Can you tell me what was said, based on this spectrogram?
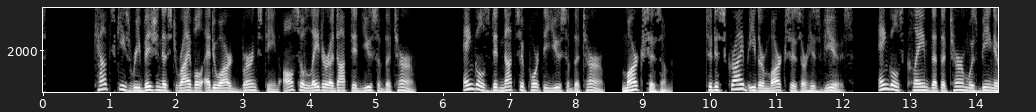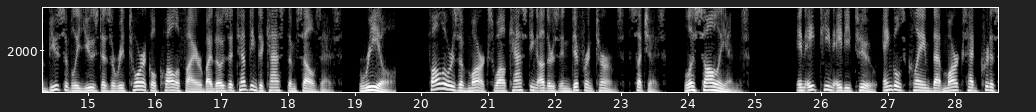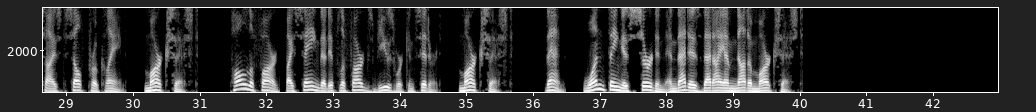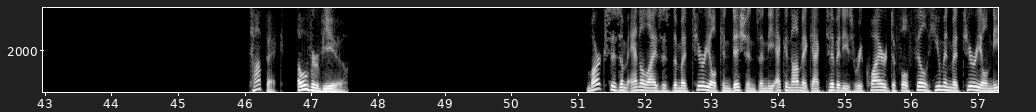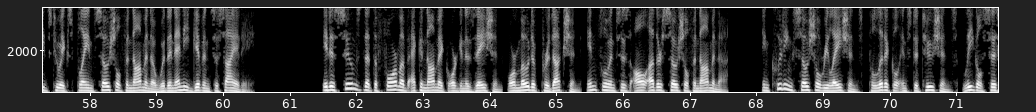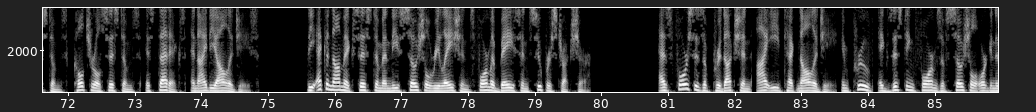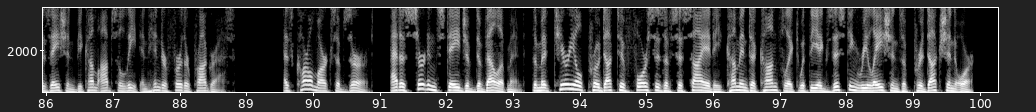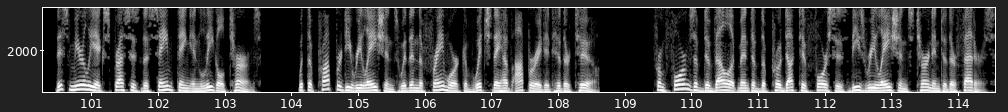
Kautsky's revisionist rival Eduard Bernstein also later adopted use of the term. Engels did not support the use of the term «Marxism» to describe either Marx's or his views. Engels claimed that the term was being abusively used as a rhetorical qualifier by those attempting to cast themselves as «real» followers of Marx while casting others in different terms, such as «Lassalleans». In 1882, Engels claimed that Marx had criticized self-proclaimed «Marxist» Paul Lafargue, by saying that if Lafargue's views were considered «Marxist», then «one thing is certain and that is that I am not a Marxist». Overview Marxism analyzes the material conditions and the economic activities required to fulfill human material needs to explain social phenomena within any given society. It assumes that the form of economic organization, or mode of production, influences all other social phenomena—including social relations, political institutions, legal systems, cultural systems, aesthetics, and ideologies. The economic system and these social relations form a base and superstructure. As forces of production, i.e. technology, improve, existing forms of social organization become obsolete and hinder further progress. As Karl Marx observed, at a certain stage of development, the material productive forces of society come into conflict with the existing relations of production or—this merely expresses the same thing in legal terms, with the property relations within the framework of which they have operated hitherto. From forms of development of the productive forces these relations turn into their fetters.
